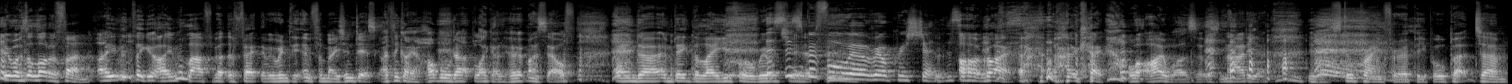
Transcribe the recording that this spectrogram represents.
It was a lot of fun. I even think I even laugh about the fact that we went to the information desk. I think I hobbled up like I'd hurt myself, and uh, and begged the lady for a wheelchair. This is before we were real Christians. Oh right, okay. Well, I was. It was Nadia. You know, still praying for her people, but um,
